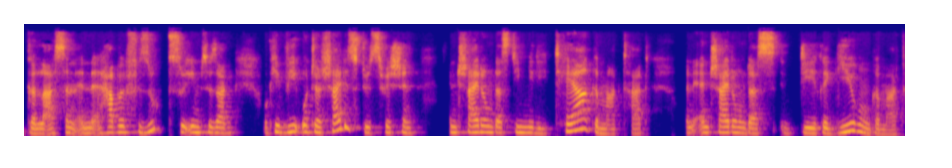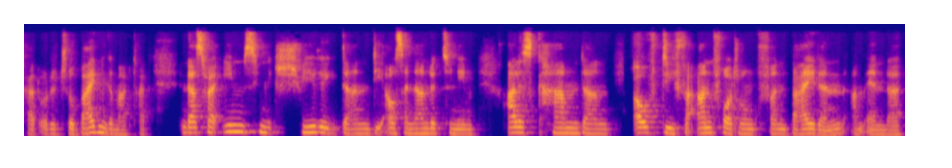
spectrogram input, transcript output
gelassen. Und habe versucht zu ihm zu sagen, okay, wie unterscheidest du zwischen Entscheidung, dass die Militär gemacht hat Entscheidung, dass die Regierung gemacht hat oder Joe Biden gemacht hat. Und das war ihm ziemlich schwierig, dann die auseinanderzunehmen. Alles kam dann auf die Verantwortung von Biden am Ende.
